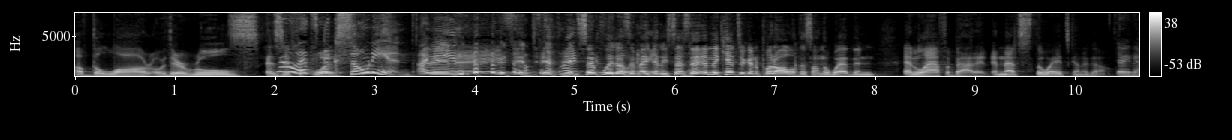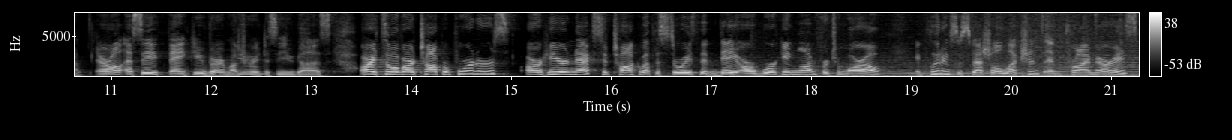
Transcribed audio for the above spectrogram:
of the law or their rules as No, if that's it was. No, it's Nixonian. I, mean, it, it, it, it simply doesn't make any sense. And the kids are going to put all of this on the web and, and laugh about it. And that's the way it's going to go. There you go. Errol, SE, thank you very much. Great to see you guys. All right, some of our top reporters are here next to talk about the stories that they are working on for tomorrow, including some special elections and primaries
